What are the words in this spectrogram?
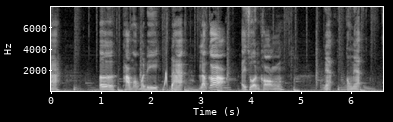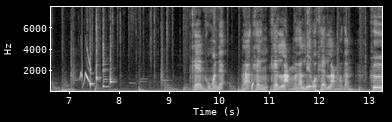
นะเออทำออกมาดีนะฮะแล้วก็ไอ้ส่วนของเนี่ยตรงเนี้ยแขนของมันเนี่ยนะฮะแขนแขนหลังแล้วกันเรียกว่าแขนหลังแล้วกัน คือ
